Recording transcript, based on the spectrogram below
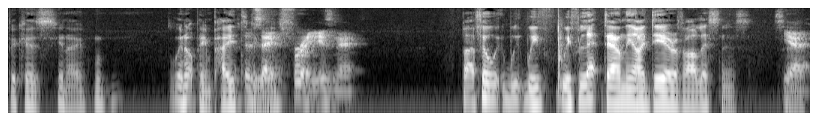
because you know we're not being paid to do say it's free, isn't it? But I feel we, we've we've let down the idea of our listeners. So. Yeah.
